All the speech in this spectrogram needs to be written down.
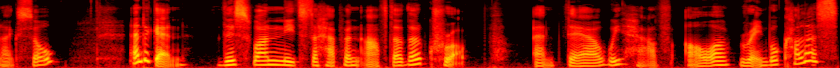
like so. And again, this one needs to happen after the crop. And there we have our rainbow colors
